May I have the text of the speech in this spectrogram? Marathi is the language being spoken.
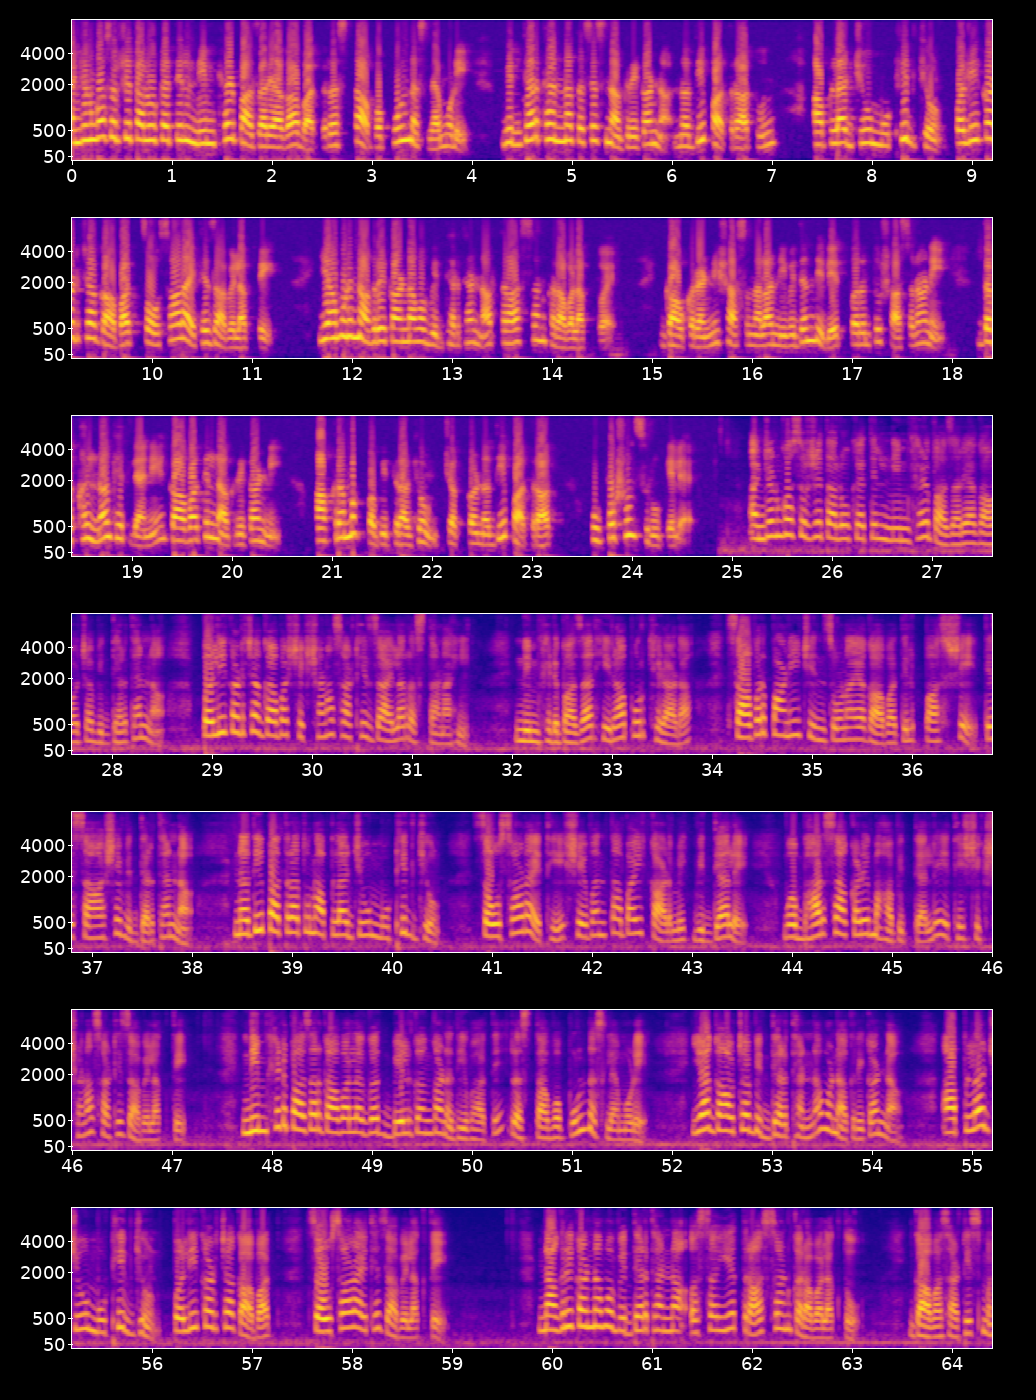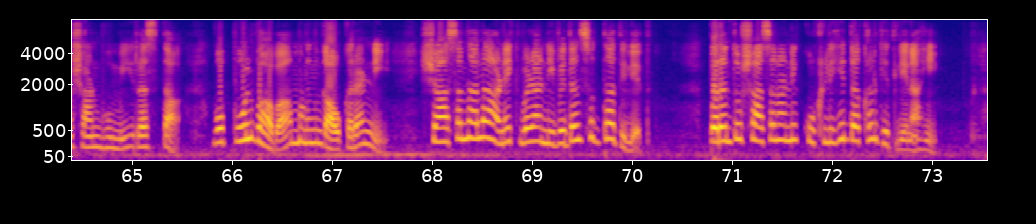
अंजनगाव सर्जी तालुक्यातील निमखेड बाजार या गावात रस्ता व पूल नसल्यामुळे विद्यार्थ्यांना तसेच नागरिकांना नदी पात्रातून आपला जीव मुठीत घेऊन पलीकडच्या गावात चौसाळा येथे जावे लागते. यामुळे नागरिकांना व विद्यार्थ्यांना त्रास सहन करावा लागतोय. गावकऱ्यांनी शासनाला निवेदन दिलेत परंतु शासनाने दखल न घेतल्याने गावातील नागरिकांनी आक्रमक पवित्रा घेऊन चक्क नदी पात्रात उपोषण सुरू केले आहे अंजनगाव सुर्जी तालुक्यातील निमखेड बाजार या गावाच्या विद्यार्थ्यांना पलीकडच्या गावात शिक्षणासाठी जायला रस्ता नाही. निमखेड बाजार हिरापूर खिडाडा सावरपाणी चिंचोणा या गावातील पाचशे ते सहाशे विद्यार्थ्यांना नदीपात्रातून आपला जीव मुठीत घेऊन चौसाडा येथे शेवंताबाई काळमेक विद्यालय व भारसाकडे महाविद्यालय येथे शिक्षणासाठी जावे लागते. निमखेड बाजार गावालगत बेलगंगा नदी वाहते रस्ता व पूल नसल्यामुळे या गावच्या विद्यार्थ्यांना व नागरिकांना आपला जीव मुठीत घेऊन पलीकडच्या गावात चौसाळा येथे जावे लागते. नागरिकांना व विद्यार्थ्यांना असह्य त्रास सहन करावा लागतो. गावासाठी स्मशानभूमी रस्ता व पूल व्हावा म्हणून गावकऱ्यांनी शासनाला अनेक वेळा निवेदन सुद्धा दिलेत. परंतु शासनाने कुठलीही दखल घेतली नाही.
